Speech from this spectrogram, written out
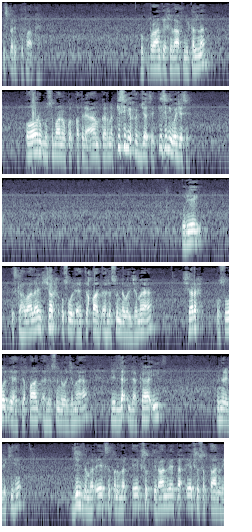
اس پر اتفاق ہے۔ حکمران کے خلاف نکلنا اور مسلمانوں کو قتل عام کرنا کسی بھی حجت سے، کسی بھی وجہ سے۔ اور یہ اس کا حوالہ ہے، شرح اصول اعتقاد اہل سن والجماعہ، شرح اصول اعتقاد اہل سن والجماعہ للکائی انہوں نے لکھی ہے، جلد نمبر ایک، صفحہ نمبر ایک سو ترانوے تا ایک سو ستانوے،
